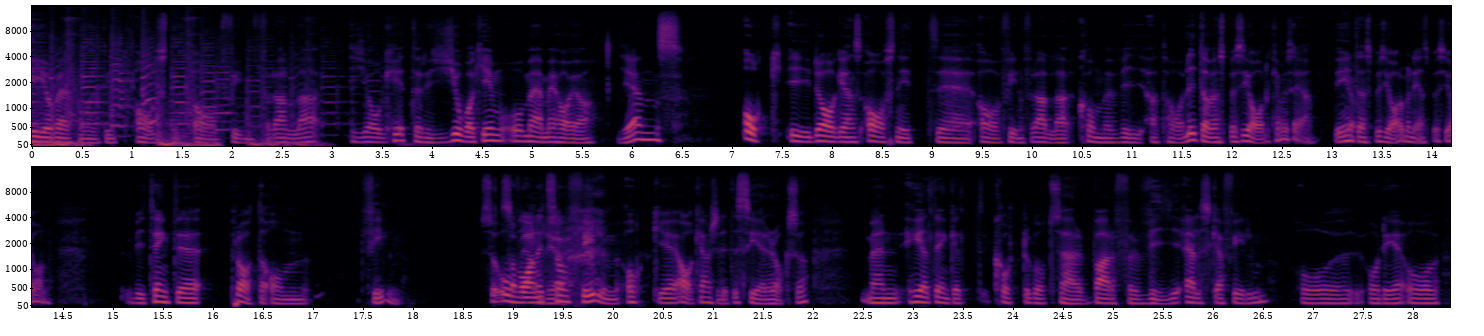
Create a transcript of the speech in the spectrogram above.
Hej och välkommen till ett avsnitt av Film för alla. Jag heter Joakim och med mig har jag Jens. och i dagens avsnitt eh, av Film för alla kommer vi att ha lite av en special kan vi säga. Det är inte Ja. en special men det är en special. Vi tänkte prata om film. Så Som ovanligt som film och eh, ja, kanske lite serier också. Men helt enkelt kort och gott så här varför vi älskar film och, och det. Och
